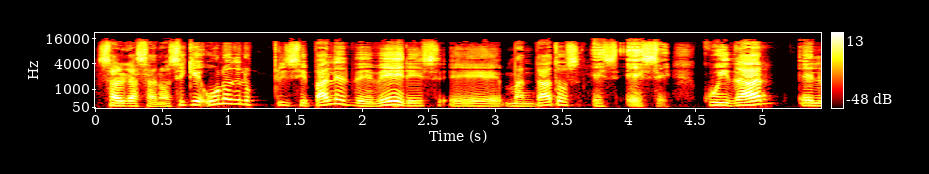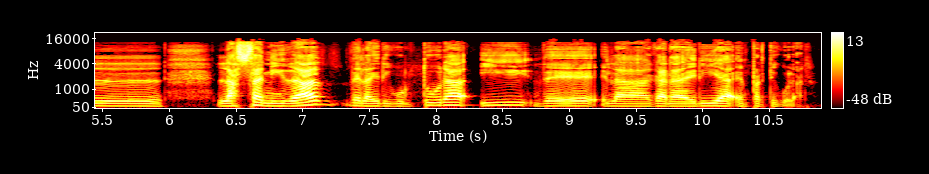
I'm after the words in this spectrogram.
salga sano. Así que uno de los principales deberes, eh, mandatos, es ese, cuidar el, la sanidad de la agricultura y de la ganadería en particular.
